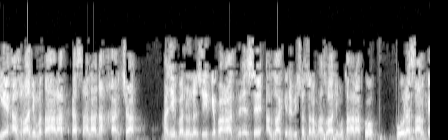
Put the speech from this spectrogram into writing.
یہ ازواج متحرات کا سالانہ خرچہ ہاں جی بنو نذیر کے باغات میں سے اللہ کے نبی صلی اللہ علیہ وسلم ازواج متحرات کو پورا سال کا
